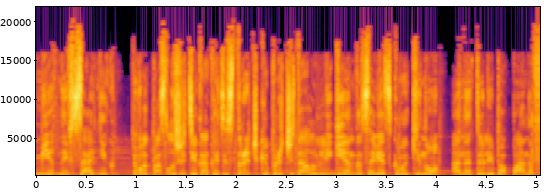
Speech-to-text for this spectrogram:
«Медный всадник». Вот послушайте, как эти строчки прочитал легенда советского кино Анатолий Попанов.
